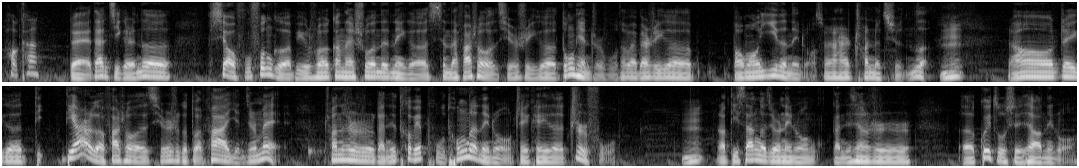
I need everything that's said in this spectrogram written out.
好看，对，但几个人的校服风格，比如说刚才说的那个现在发售的，其实是一个冬天制服，它外边是一个薄毛衣的那种，虽然还是穿着裙子。嗯，然后这个第第二个发售的其实是个短发眼镜妹，穿的是感觉特别普通的那种 J.K. 的制服。嗯，然后第三个就是那种感觉像是呃贵族学校那种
